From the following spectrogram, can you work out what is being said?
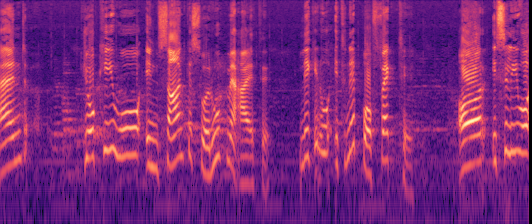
एंड क्योंकि वो इंसान के स्वरूप में आए थे, लेकिन वो इतने परफेक्ट थे, और इसलिए वो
